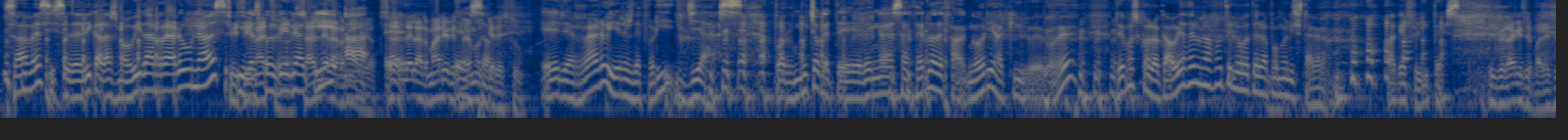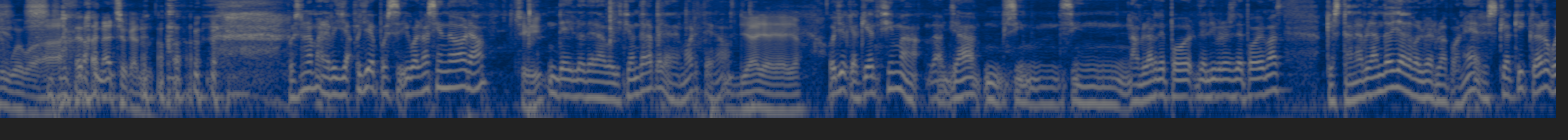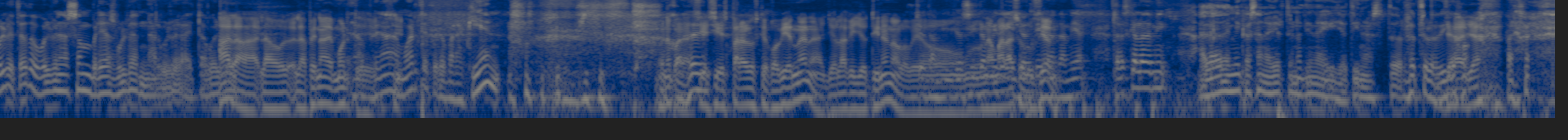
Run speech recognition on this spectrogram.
¿sabes? Y se dedica a las movidas rarunas Sí, y sí, después Nacho, viene sal aquí del armario, a, sal del armario que sabemos que eres tú. Eres raro y eres de free jazz. Por mucho que te vengas a hacerlo de Fangoria aquí luego, ¿eh? Te hemos colocado. Voy a hacer una foto y luego te la pongo en Instagram. Para que flipes. Es verdad que se parece un huevo a, a Nacho Canut. Pues una maravilla. Oye, pues igual va siendo hora Sí. de lo de la abolición de la pena de muerte, ¿no? Ya, ya, ya, ya. Oye, que aquí encima, ya mm, sin, sin hablar de, po- de libros de poemas, que están hablando ya de volverlo a poner. Es que aquí, claro, vuelve todo. Vuelven las sombreras, vuelve Aznar, vuelve la ETA, vuelve Ah, la, la, la pena de muerte. la pena de muerte. ¿Pero para quién? Bueno, para, si, si es para los que gobiernan, yo la guillotina no lo Yo veo también, yo sí una también, mala solución. También. ¿Sabes que al lado, de mi, al lado de mi casa han abierto una tienda de guillotinas? Todo el rato lo digo. Ya, ya.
